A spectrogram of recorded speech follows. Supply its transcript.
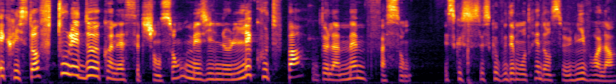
et Christophe. Tous les deux connaissent cette chanson, mais ils ne l'écoutent pas de la même façon. Est-ce que c'est ce que vous démontrez dans ce livre-là?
